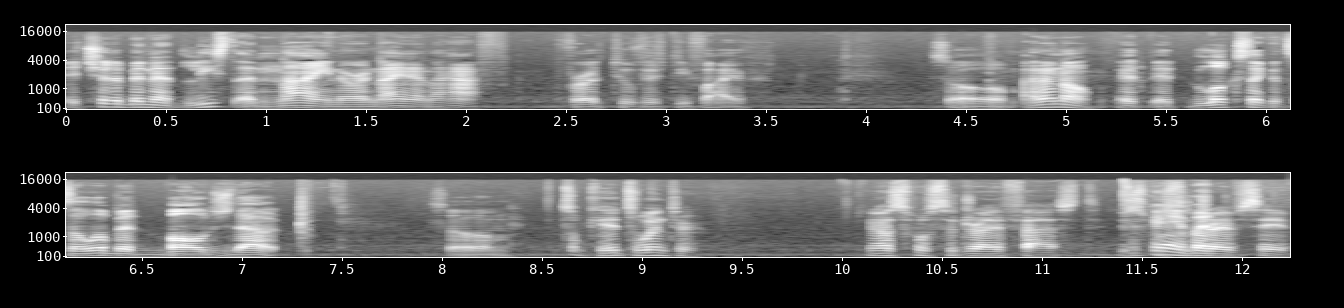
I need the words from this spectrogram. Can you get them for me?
It should have been at least a 9 or a 9.5 for a 255. So, I don't know. It, it looks like it's a little bit bulged out. So, It's okay. It's winter. You're not supposed to drive fast. You're Okay, supposed to drive safe.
